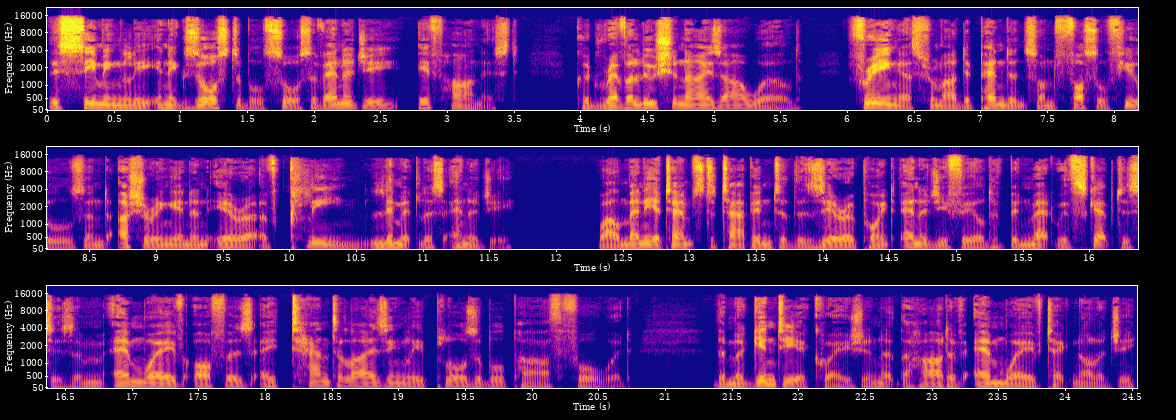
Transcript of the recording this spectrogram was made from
This seemingly inexhaustible source of energy, if harnessed, could revolutionize our world, freeing us from our dependence on fossil fuels and ushering in an era of clean, limitless energy. While many attempts to tap into the zero-point energy field have been met with skepticism, M-Wave offers a tantalizingly plausible path forward. The McGinty equation at the heart of M-Wave technology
